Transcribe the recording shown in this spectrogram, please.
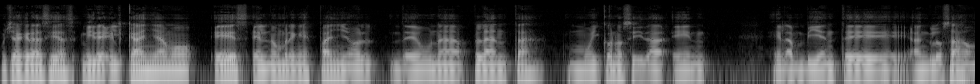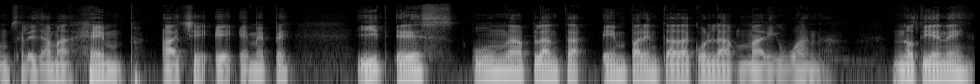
Muchas gracias. Mire, el cáñamo es el nombre en español de una planta muy conocida en el ambiente anglosajón. Se le llama hemp, H-E-M-P. Y es una planta emparentada con la marihuana. No tiene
